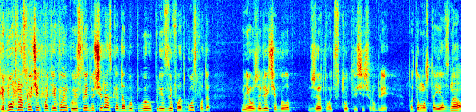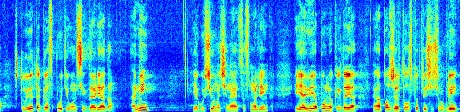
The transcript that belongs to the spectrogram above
И Бог нас учит потихоньку, и в следующий раз, когда бы был призыв от Господа, мне уже легче было жертвовать 100 тысяч рублей, потому что я знал, что это Господь, и Он всегда рядом. Аминь. Я говорю, все начинается с маленько. И я, я помню, когда я а, пожертвовал 100 тысяч рублей,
